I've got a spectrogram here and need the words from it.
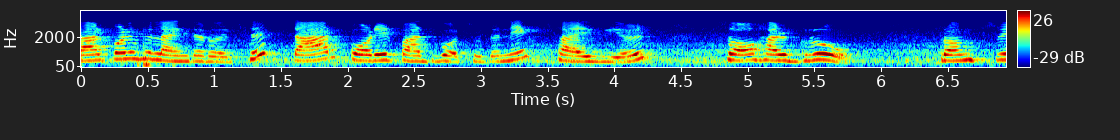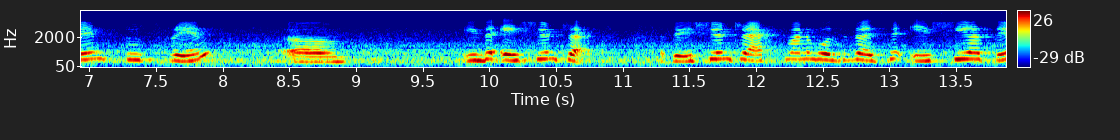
তারপরে যে লাইনটা রয়েছে, তার পরের পাঁচ বছর the next five years saw her grow from strength to strength in the Asian tracks আচ্ছা এশিয়ান ট্র্যাক্স মানে বলতে চাইছে এশিয়াতে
